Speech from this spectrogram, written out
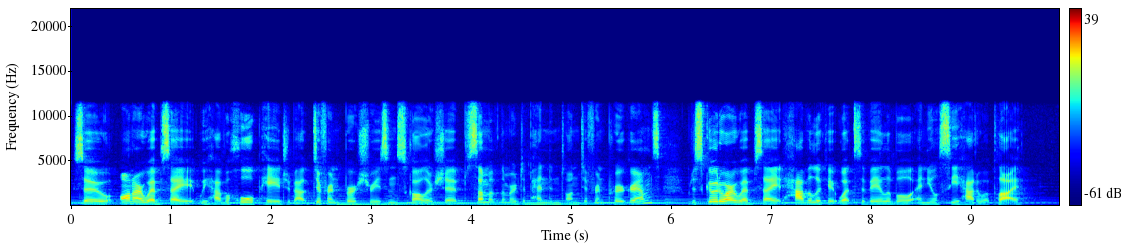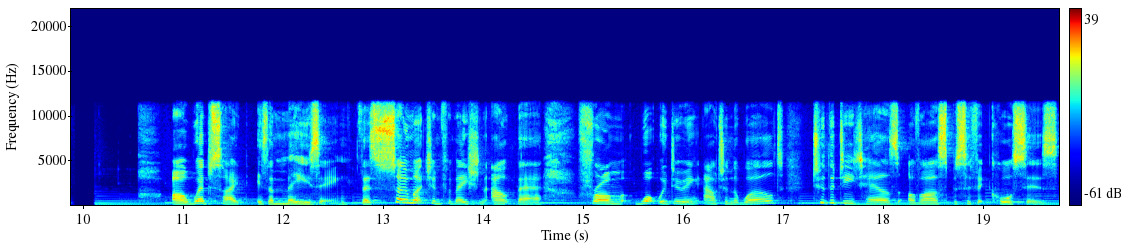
So on our website, we have a whole page about different bursaries and scholarships. Some of them are dependent on different programs. Just go to our website, have a look at what's available, and you'll see how to apply. Our website is amazing. There's so much information out there from what we're doing out in the world to the details of our specific courses.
